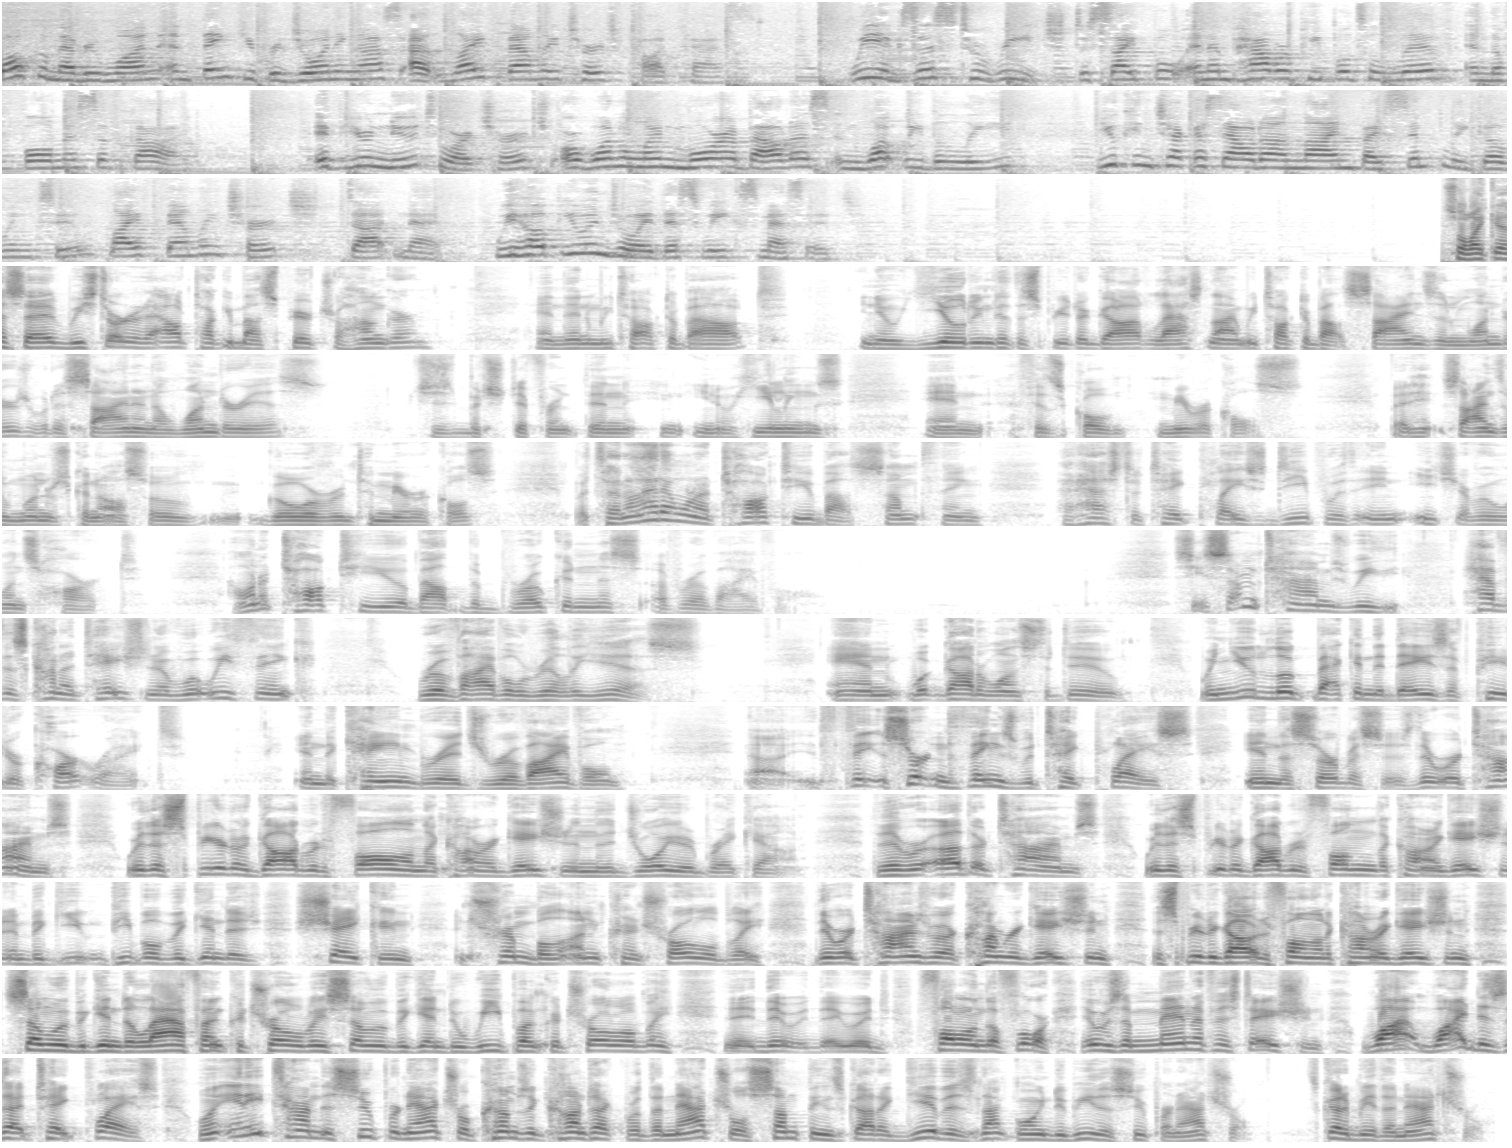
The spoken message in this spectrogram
Welcome, everyone, and thank you for joining us at Life Family Church Podcast. We exist to reach, disciple, and empower people to live in the fullness of God. If you're new to our church or want to learn more about us and what we believe, you can check us out online by simply going to lifefamilychurch.net. We hope you enjoy this week's message. So, like I said, we started out talking about spiritual hunger, and then we talked about you know yielding to the Spirit of God. Last night we talked about signs and wonders, what a sign and a wonder is, which is much different than you know healings and physical miracles. But signs and wonders can also go over into miracles. But tonight I want to talk to you about something that has to take place deep within each everyone's heart. I want to talk to you about the brokenness of revival. See, sometimes we have this connotation of what we think revival really is and what God wants to do. When you look back in the days of Peter Cartwright in the Cane Ridge revival, uh, th- certain things would take place in the services. There were times where the Spirit of God would fall on the congregation and the joy would break out. There were other times where the Spirit of God would fall on the congregation and people begin to shake and, and, tremble uncontrollably. There were times where a congregation, the Spirit of God would fall on the congregation. Some would begin to laugh uncontrollably. Some would begin to weep uncontrollably. They, they, they would fall on the floor. It was a manifestation. Why, why does that take place? Well, anytime the supernatural comes in contact with the natural, something's got to give. It's not going to be the supernatural, it's got to be the natural.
